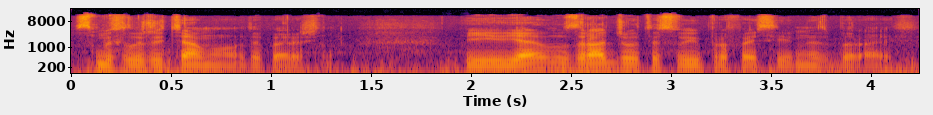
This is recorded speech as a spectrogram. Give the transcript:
смисл життя мого теперішнього. І я зраджувати свої професії не збираюся.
